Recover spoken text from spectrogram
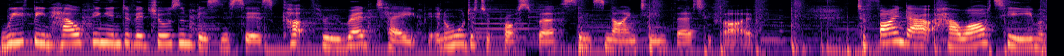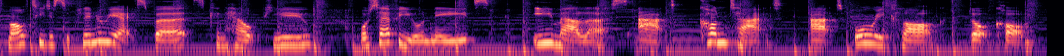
We've been helping individuals and businesses cut through red tape in order to prosper since 1935. To find out how our team of multidisciplinary experts can help you, whatever your needs, email us at contact at ouryclark.com.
